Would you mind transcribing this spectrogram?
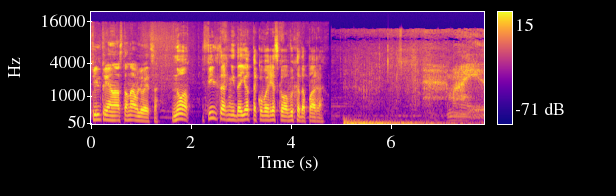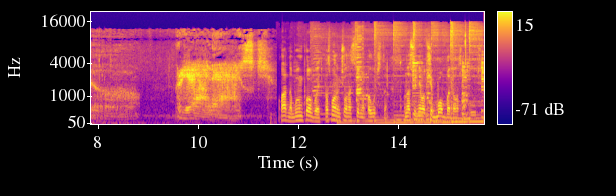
В фильтре она останавливается. Но фильтр не дает такого резкого выхода пара. Ладно, будем пробовать. Посмотрим, что у нас сегодня получится. У нас сегодня вообще бомба должна получиться.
